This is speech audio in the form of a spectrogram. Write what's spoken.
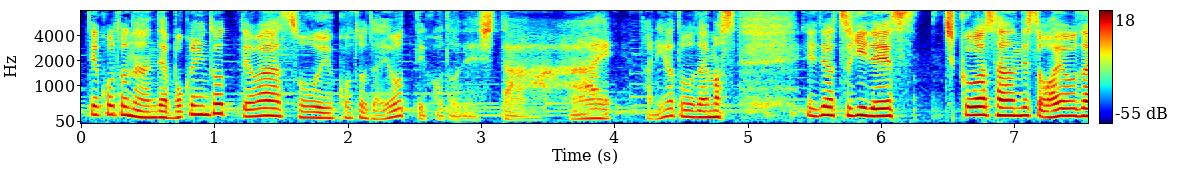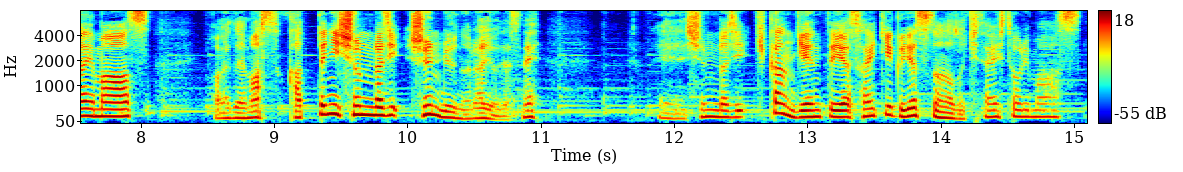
ってことなんで僕にとってはそういうことだよってことでした。はい。ありがとうございます。えでは次です。ちくわさんです。おはようございます。おはようございます。勝手に春ラジ、春流のラジオですね。えー、春ラジ、期間限定やサイキックゲストなど期待しております。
